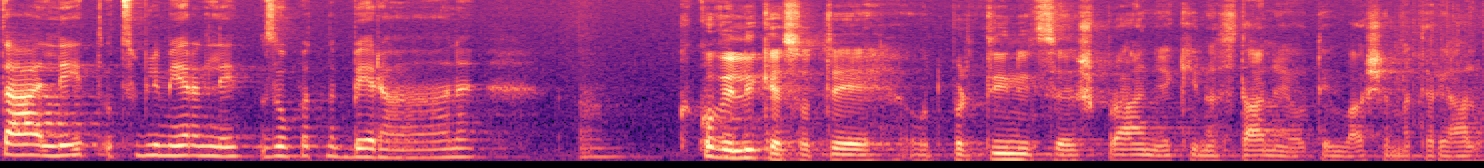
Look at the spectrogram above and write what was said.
ta let, odsublimiran let, zopet nabira. Um. Kako velike so te odprtinice, špranje, ki nastanejo v tem vašem materialu?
